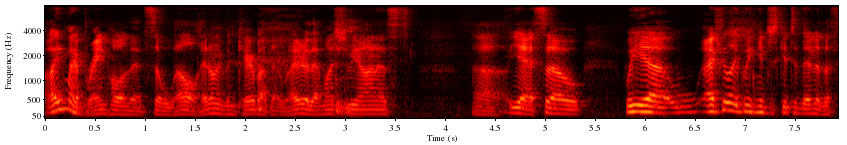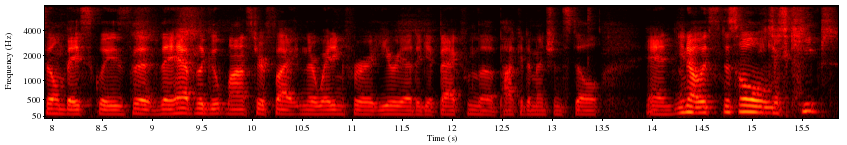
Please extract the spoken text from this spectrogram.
I had my brain holding that so well. I don't even care about that writer that much, to be honest. Uh, yeah, so we, uh, I feel like we can just get to the end of the film. Basically, is that they have the Goop monster fight, and they're waiting for Iria to get back from the pocket dimension still. And you know, it's this whole It just keeps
